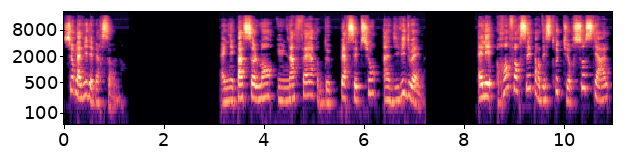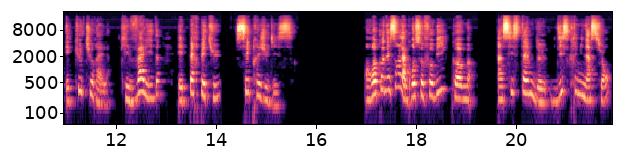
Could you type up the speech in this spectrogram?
sur la vie des personnes. Elle n'est pas seulement une affaire de perception individuelle. Elle est renforcée par des structures sociales et culturelles qui valident et perpétuent ces préjudices. En reconnaissant la grossophobie comme un système de discrimination,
